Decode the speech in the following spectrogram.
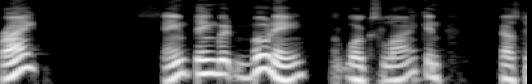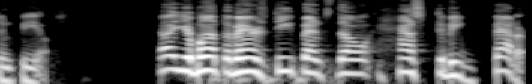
right? Same thing with Mooney, it looks like, and Justin Fields. Now you want the Bears defense, though, has to be better.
